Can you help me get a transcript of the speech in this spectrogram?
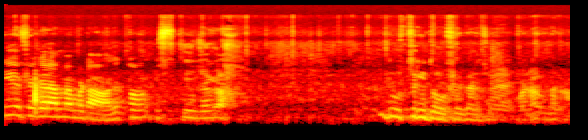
ये फिगर अब मैं मिटा देता हूँ इसकी जगह। दूसरी दो फिगर जो है, बना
